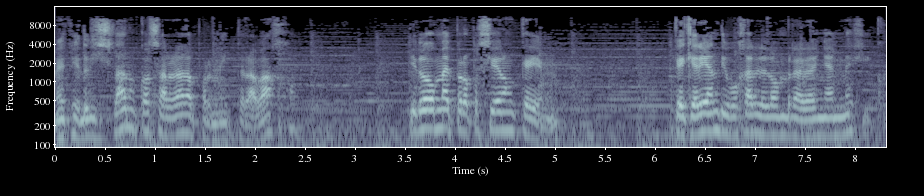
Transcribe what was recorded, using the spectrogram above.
me felicitaron cosas raras por mi trabajo. Y luego me propusieron que, que querían dibujar el hombre araña en México.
